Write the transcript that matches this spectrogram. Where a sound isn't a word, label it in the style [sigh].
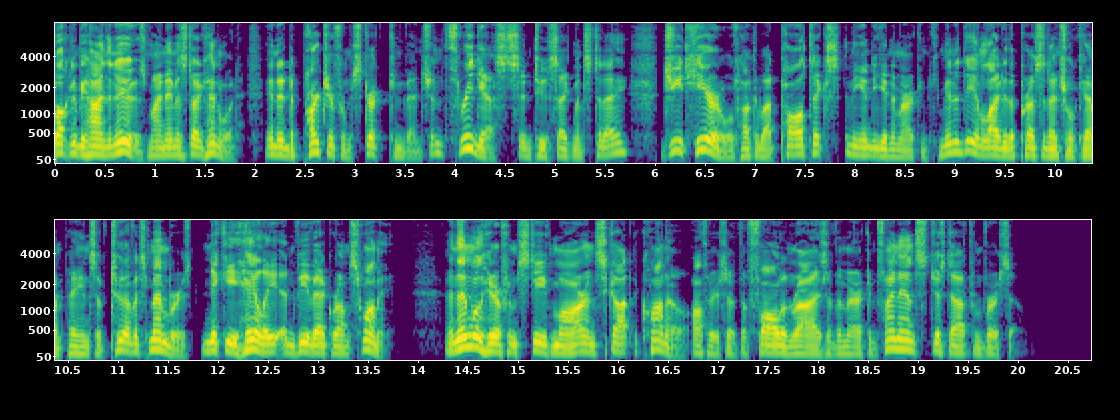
welcome to Behind the News. My name is Doug Henwood. In a departure from strict convention, three guests in two segments today. Jeet Heer will talk about politics in the Indian American community in light of the presidential campaigns of two of its members, Nikki Haley and Vivek Ramaswamy. And then we'll hear from Steve Maher and Scott Aquanno, authors of The Fall and Rise of American Finance, just out from Verso.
